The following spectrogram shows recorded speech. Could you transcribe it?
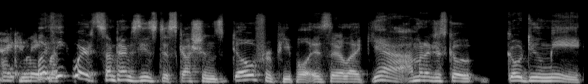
I can make. Well, I think where sometimes these discussions go for people is they're like, yeah, I'm going to just go, go do me.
